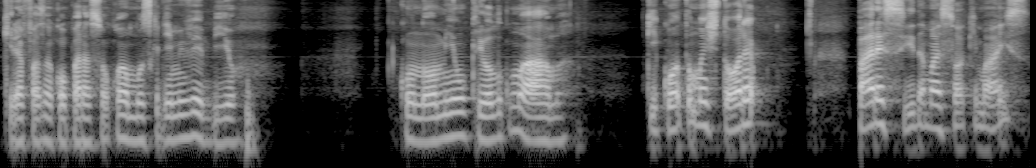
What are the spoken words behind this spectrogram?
queria fazer uma comparação com a música de MV Bill com o nome Um Crioulo com uma Arma, que conta uma história parecida, mas só que mais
